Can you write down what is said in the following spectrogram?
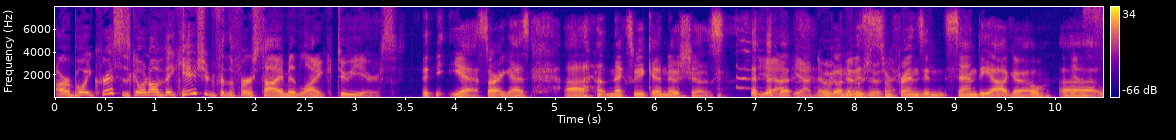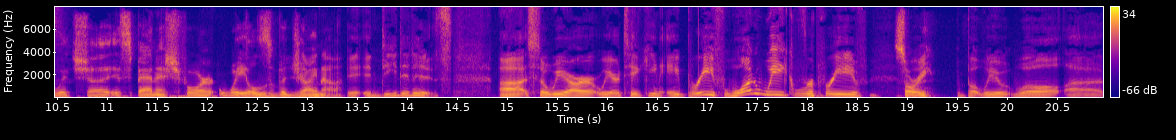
our boy Chris is going on vacation for the first time in like two years. yeah, sorry guys. Uh, next weekend no shows. Yeah, yeah. No, I'm going no to visit some friends in San Diego, uh, Yes. which uh, is Spanish for whale's vagina. I- indeed, it is. Uh, so we are we are taking a brief one week reprieve, Sorry. but we will uh,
